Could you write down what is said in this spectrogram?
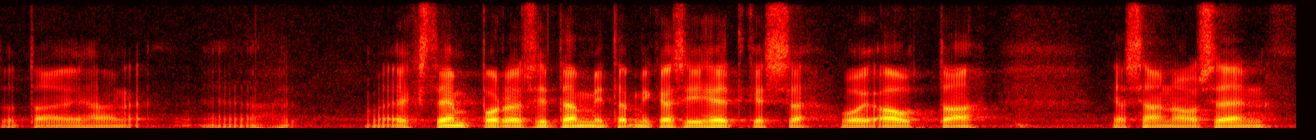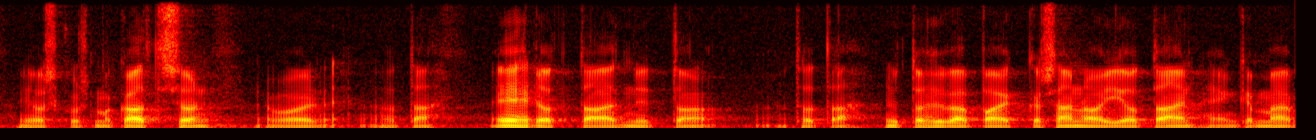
tota, ihan äh, extempore sitä, mitä, mikä siinä hetkessä voi auttaa ja sanoo sen. Joskus mä katson ja voin tota, ehdottaa, että nyt on, tota, nyt on hyvä paikka sanoa jotain, enkä mä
